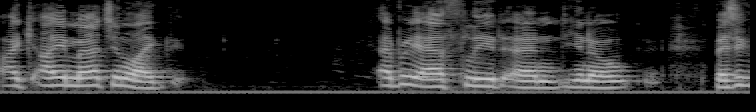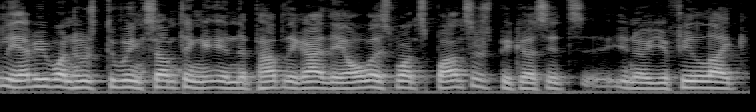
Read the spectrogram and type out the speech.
I I imagine like every athlete and you know basically everyone who's doing something in the public eye, they always want sponsors because it's you know you feel like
